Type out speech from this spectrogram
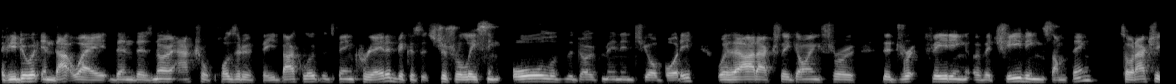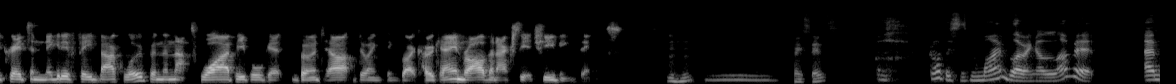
if you do it in that way, then there's no actual positive feedback loop that's being created because it's just releasing all of the dopamine into your body without actually going through the drip feeding of achieving something. So it actually creates a negative feedback loop. And then that's why people get burnt out doing things like cocaine rather than actually achieving things. Mm-hmm. Makes sense. Oh, God, this is mind blowing. I love it. Um,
